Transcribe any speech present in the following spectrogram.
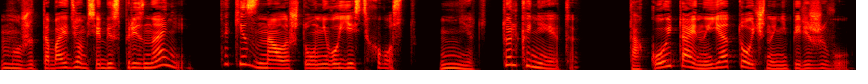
«Может, обойдемся без признаний?» Так и знала, что у него есть хвост. Нет, только не это. Такой тайны я точно не переживу.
